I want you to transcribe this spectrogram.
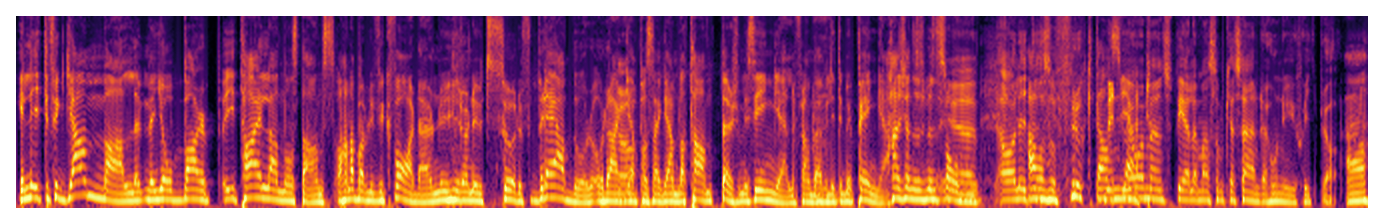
är lite för gammal men jobbar i Thailand någonstans och han har bara blivit kvar där. Nu hyr han ut surfbrädor och raggar Ja. på så här gamla tanter som är singel för han behöver lite mer pengar. Han kändes som en sån. Ja, lite. Han var så men fruktansvärt. ja, men spelar man som Cassandra, hon är ju skitbra. Ja.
